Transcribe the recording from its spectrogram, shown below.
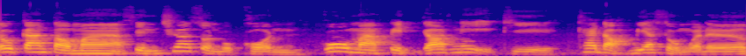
ตัวการต่อมาสินเชื่อส่วนบุคคล กู้มาปิดยอดหนี้อีกที แค่ดอกเบี้ยสูงกว่าเดิม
